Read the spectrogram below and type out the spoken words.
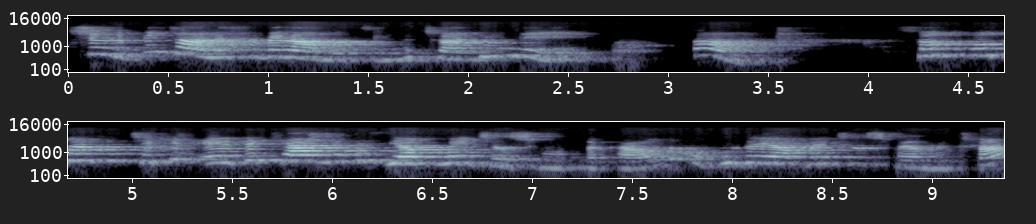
Şimdi bir tanesini ben anlatayım lütfen dinleyin. Tamam mı? Sonra fotoğrafını çekip evde kendiniz yapmaya çalışın mutlaka oldu mu? Burada yapmaya çalışmayalım lütfen.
